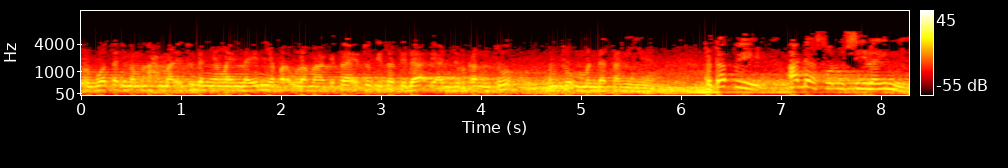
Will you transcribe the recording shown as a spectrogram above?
perbuatan Imam Ahmad itu dan yang lain-lainnya para ulama kita itu kita tidak dianjurkan untuk untuk mendatanginya. Tetapi ada solusi lainnya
